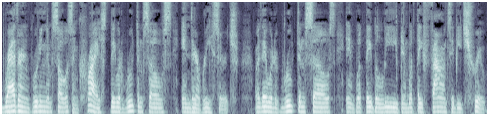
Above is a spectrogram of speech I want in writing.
rather than rooting themselves in Christ, they would root themselves in their research, or they would root themselves in what they believed and what they found to be true.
